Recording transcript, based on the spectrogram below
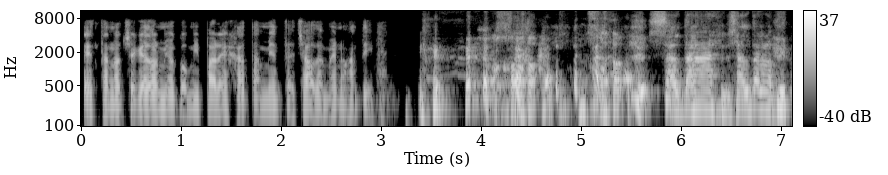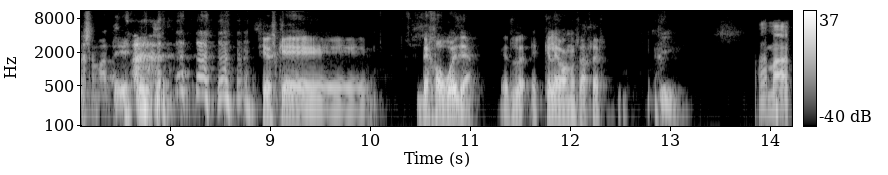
esta noche que he dormido con mi pareja también te he echado de menos a ti. salta, salta la noticia, mate. Si es que dejo huella, ¿qué le vamos a hacer? Sí. Además,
